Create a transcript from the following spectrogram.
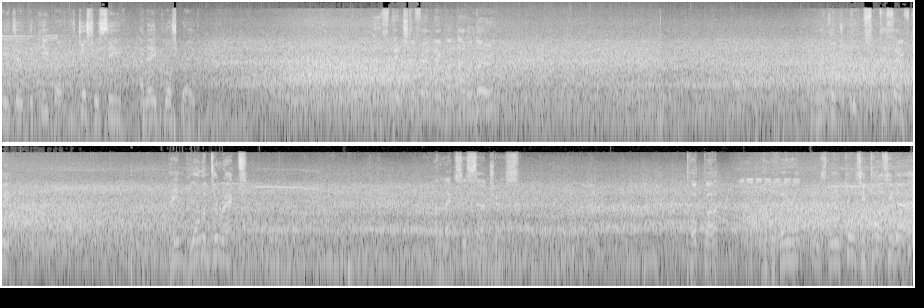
Peter, the keeper has just received an A-plus grade defending, but that'll do. Boots to safety. Aimed low and direct. Alexis Sanchez. Pogba. Oliveira is the guilty party there.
